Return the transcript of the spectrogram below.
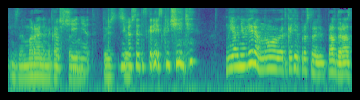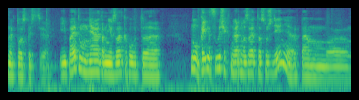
не знаю, моральными качествами. Вообще нет. То есть... Мне кажется, это скорее исключение. Ну, я не уверен, но это какие-то просто, правда, разные плоскости. И поэтому меня там не вызывает какого-то... Ну, в каких-то случаях, наверное, вызывает осуждение. Там, э,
